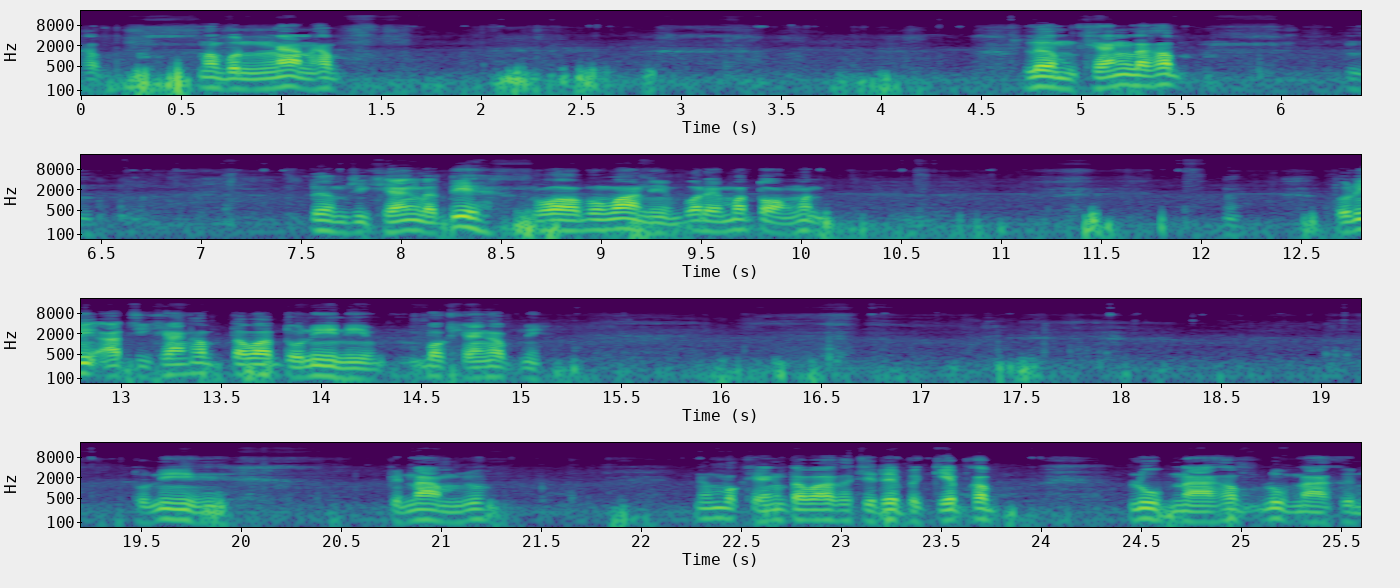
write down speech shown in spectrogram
ครับ มาเบนงานครับ เริ่มแข็งแล้วครับ เริ่มสิแข็งแล้วดิเพราะว่าเมื่อวานนี่บ่ได้มาตองมัน ตัวนี้อาจสิแข็งครับ แต่ว่าตัวนี้นี่บ่แข็งครับนี่ ตัวนี้เป็นน้ำอยู่ยังบ่แข็งแต่ว่าก็จะได้ไปเก็บครับ รูปนาครับ รูปนาขึ้น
